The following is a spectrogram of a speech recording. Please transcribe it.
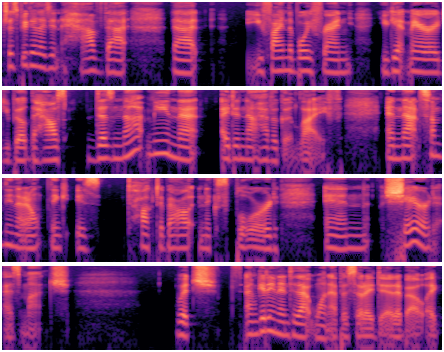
just because I didn't have that, that you find the boyfriend, you get married, you build the house, does not mean that I did not have a good life. And that's something that I don't think is talked about and explored and shared as much. Which I'm getting into that one episode I did about like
